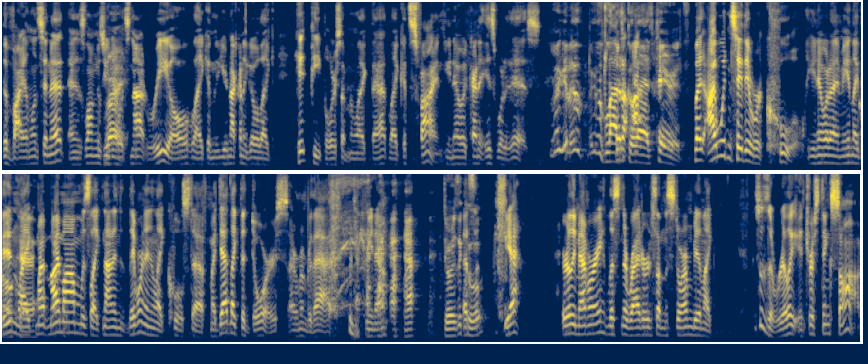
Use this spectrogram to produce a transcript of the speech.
the violence in it, and as long as you know it's not real, like, and you're not going to go like hit people or something like that, like it's fine. You know, it kind of is what it is. Look at those, those logical I- ass parents. But I wouldn't say they were cool. You know what I mean? Like they didn't Okay. like my, my mom was like not in. They weren't into like cool stuff. My dad liked the Doors. I remember that. You know? Doors are That's- cool. yeah. Early memory. Listen to Riders on the Storm, being like, "This is a really interesting song."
